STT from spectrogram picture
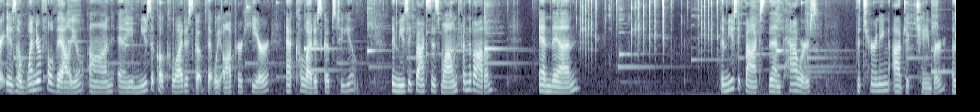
is a wonderful value on a musical kaleidoscope that we offer here at Kaleidoscopes to You. The music box is wound from the bottom and then the music box then powers the turning object chamber of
